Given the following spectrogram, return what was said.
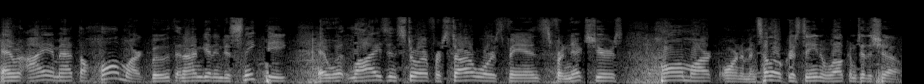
And I am at the Hallmark booth, and I'm getting to sneak peek at what lies in store for Star Wars fans for next year's Hallmark ornaments. Hello, Christine, and welcome to the show.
